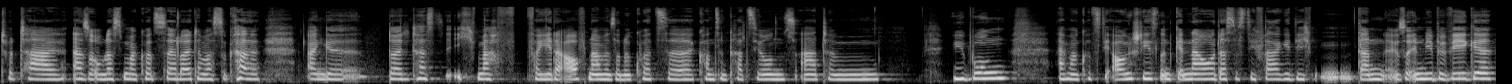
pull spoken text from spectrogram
Total. Also um das mal kurz zu erläutern, was du gerade angedeutet hast, ich mache vor jeder Aufnahme so eine kurze Konzentrationsatemübung. Einmal kurz die Augen schließen und genau das ist die Frage, die ich dann so in mir bewege,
